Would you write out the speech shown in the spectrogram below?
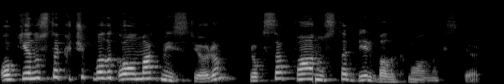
Okyanusta küçük balık olmak mı istiyorum yoksa fanusta bir balık mı olmak istiyorum?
